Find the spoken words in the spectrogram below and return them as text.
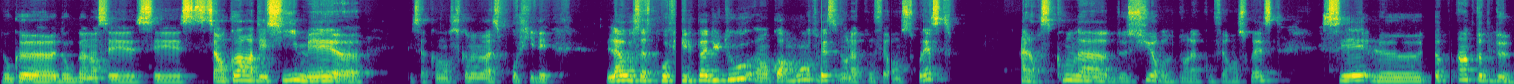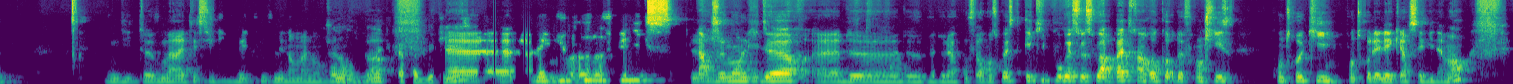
donc, donc non, non, c'est encore indécis, mais ça commence quand même à se profiler. Là où ça ne se profile pas du tout, encore moins, en tout cas, c'est dans la conférence Ouest. Alors, ce qu'on a de sûr dans la conférence Ouest, c'est le top 1, top 2. Vous dites, vous m'arrêtez si je dis de bêtises, mais normalement, je ah non, pas. pas de bêtises. Euh, avec du coup Phoenix largement leader euh, de, de, la conférence Ouest et qui pourrait ce soir battre un record de franchise Contre qui? Contre les Lakers, évidemment.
